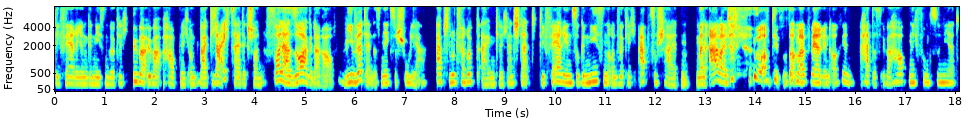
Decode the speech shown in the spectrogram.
die Ferien genießen, wirklich über überhaupt nicht und war gleichzeitig schon voller Sorge darauf, wie wird denn das nächste Schuljahr? Absolut verrückt eigentlich, anstatt die Ferien zu genießen und wirklich abzuschalten. Man arbeitet so auf diese Sommerferien auch hin. Hat es überhaupt nicht funktioniert.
